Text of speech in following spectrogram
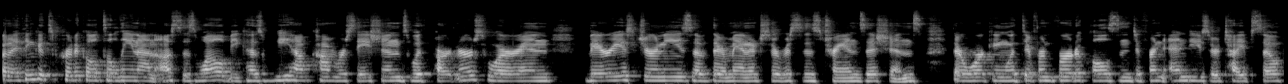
but I think it's critical to lean on us as well because we have conversations with partners who are in various journeys of their managed services transitions. They're working with different verticals and different end user types. So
